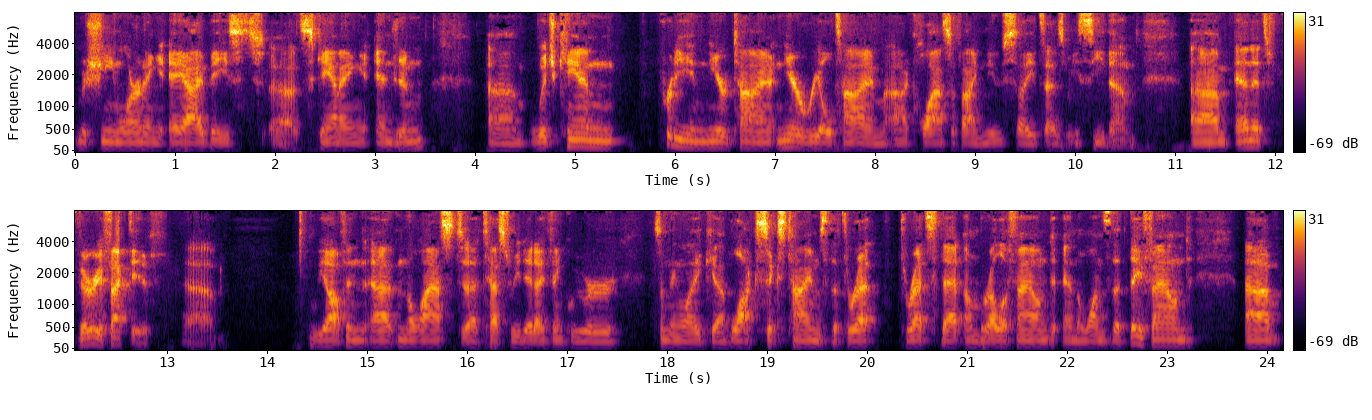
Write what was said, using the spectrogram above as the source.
machine learning AI based uh, scanning engine, um, which can pretty near time, near real time uh, classify new sites as we see them, um, and it's very effective. Um, we often, uh, in the last uh, test we did, I think we were something like uh, blocked six times the threat threats that Umbrella found, and the ones that they found. Um,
